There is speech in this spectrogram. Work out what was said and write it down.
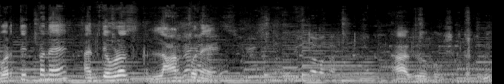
वरतीत पण आहे आणि तेवढंच लांब पण आहे. हा व्ह्यू बघू शकता तुम्ही.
